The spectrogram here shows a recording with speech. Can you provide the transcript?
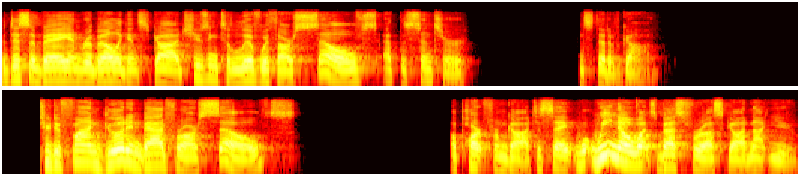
to disobey and rebel against God, choosing to live with ourselves at the center instead of God. To define good and bad for ourselves apart from God. To say, we know what's best for us, God, not you.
